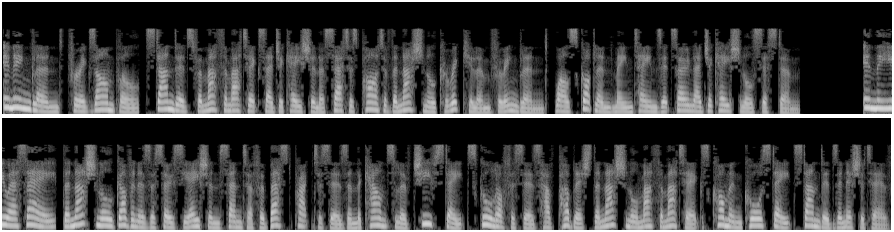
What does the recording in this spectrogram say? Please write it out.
In England, for example, standards for mathematics education are set as part of the national curriculum for England, while Scotland maintains its own educational system. In the USA, the National Governors Association Center for Best Practices and the Council of Chief State School Officers have published the National Mathematics Common Core State Standards Initiative.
